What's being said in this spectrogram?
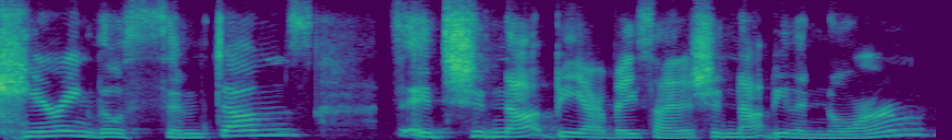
carrying those symptoms, it should not be our baseline. It should not be the norm.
